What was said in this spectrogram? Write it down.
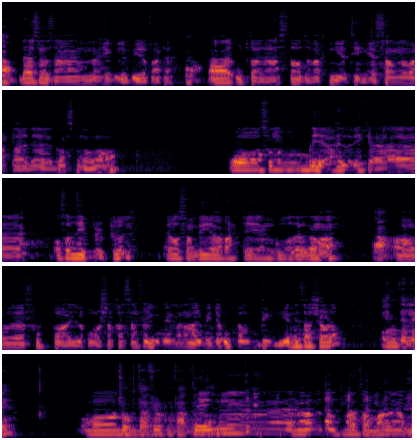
Ja. Det syns jeg er en hyggelig by å dra til. Der oppdager jeg stadig vekk nye ting, selv om jeg har vært der ganske mange ganger. Og så nå blir jeg heller ikke Altså Liverpool er også en by jeg har vært i en god del ganger. Ja. Av fotballårsaker, selvfølgelig, men jeg har begynt å oppdage byen i seg sjøl òg. Inderlig. Og Tok deg 14-15 år. eh, ja, det tok meg. Og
